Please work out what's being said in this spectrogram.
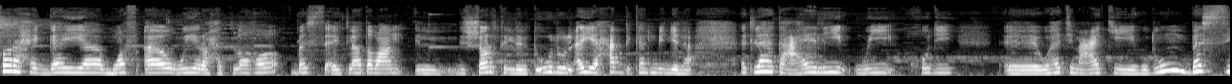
فراحت جاية موافقة وراحت لها بس قالت لها طبعا ال- الشرط اللي بتقوله لأي حد كان بيجي لها قالت لها تعالي وخدي وهاتي معاكي هدوم بس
